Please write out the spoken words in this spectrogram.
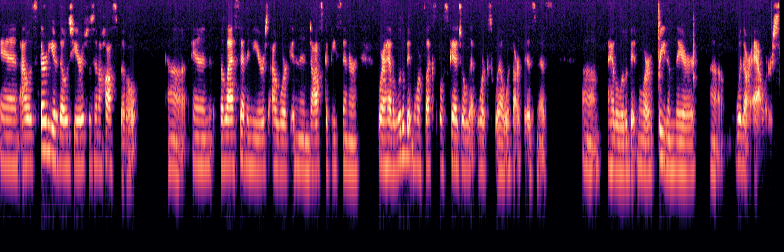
and I was 30 of those years was in a hospital. Uh, and the last seven years, I work in an endoscopy center where I have a little bit more flexible schedule that works well with our business um, I have a little bit more freedom there uh, with our hours.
